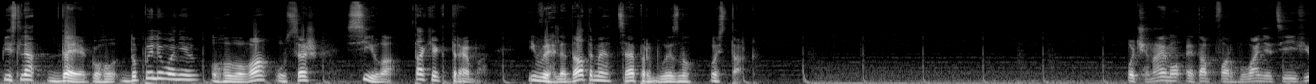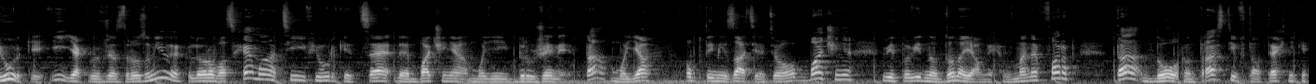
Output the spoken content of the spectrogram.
Після деякого допилювання голова усе ж сіла так, як треба, і виглядатиме це приблизно ось так. Починаємо етап фарбування цієї фігурки. І як ви вже зрозуміли, кольорова схема цієї фігурки це е, бачення моєї дружини та моя оптимізація цього бачення відповідно до наявних в мене фарб та до контрастів та техніки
